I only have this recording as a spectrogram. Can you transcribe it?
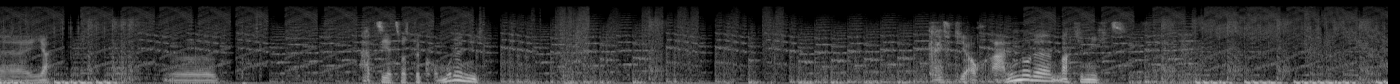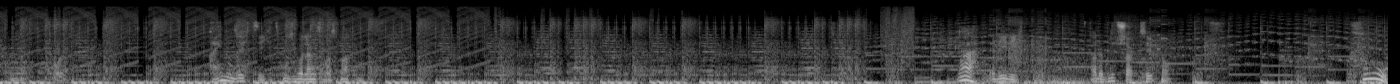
Äh, ja. Äh, hat sie jetzt was bekommen oder nicht? Greift die auch an oder macht die nichts? Hm, toll. 61, jetzt muss ich mal langsam was machen. Ah, erledigt. Ah, der Blitzschlag zählt noch. Puh,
